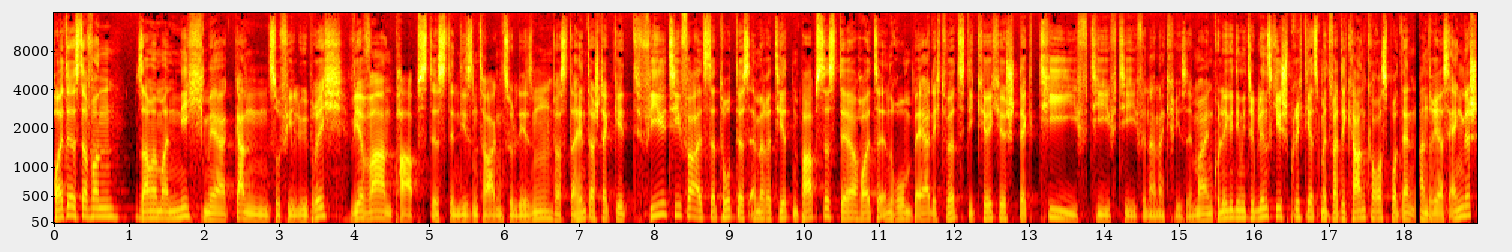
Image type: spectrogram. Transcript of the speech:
Heute ist davon sagen wir mal, nicht mehr ganz so viel übrig. Wir waren Papst ist in diesen Tagen zu lesen. Was dahinter steckt, geht viel tiefer als der Tod des emeritierten Papstes, der heute in Rom beerdigt wird. Die Kirche steckt tief, tief, tief in einer Krise. Mein Kollege Dimitri Blinski spricht jetzt mit Vatikan-Korrespondent Andreas Englisch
